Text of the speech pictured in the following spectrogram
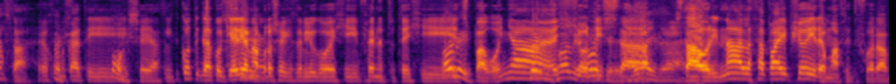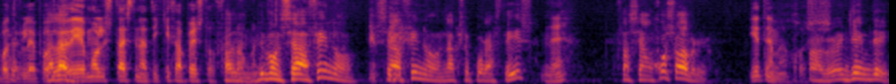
αυτά. Έχουμε Εντάξει. κάτι Όχι. σε αθλητικό. Την κακοκαιρία Σήμερα- να προσέχετε λίγο. Έχει, φαίνεται ότι έχει Πάλι. έτσι παγωνιά. Φέρνεις Έχει πάλι. χιονίσει Όχι, ρε, στα, καλά είναι, α. στα ορεινά, αλλά θα πάει πιο ήρεμα αυτή τη φορά από ό,τι βλέπω. καλά δηλαδή, είναι. μόλις φτάσει στην Αττική θα πέσει το Καλά. φαινόμενο. Λοιπόν, σε αφήνω, σε αφήνω να ξεκουραστείς. Ναι. Θα σε αγχώσω αύριο. Γιατί να με αγχώσεις; Αύριο, είναι game day.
